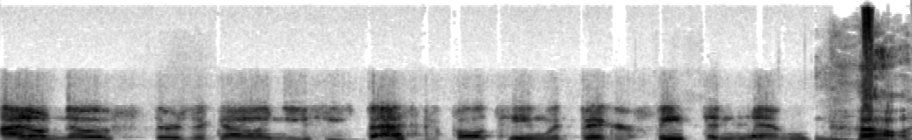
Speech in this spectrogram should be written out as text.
I don't know if there's a guy on UC's basketball team with bigger feet than him. No,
